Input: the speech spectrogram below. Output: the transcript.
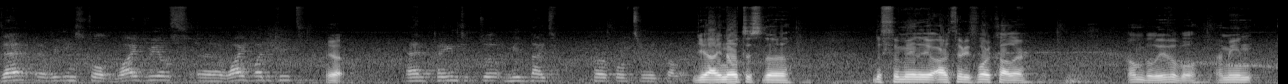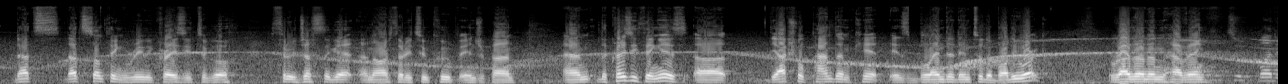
Then uh, we installed wide wheels, uh, wide body kit, yeah, and painted to midnight purple tree color. yeah. I noticed the the familiar R34 color. Unbelievable. I mean, that's that's something really crazy to go through just to get an R32 coupe in Japan. And the crazy thing is, uh, the actual Pandem kit is blended into the bodywork rather than having. Body.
